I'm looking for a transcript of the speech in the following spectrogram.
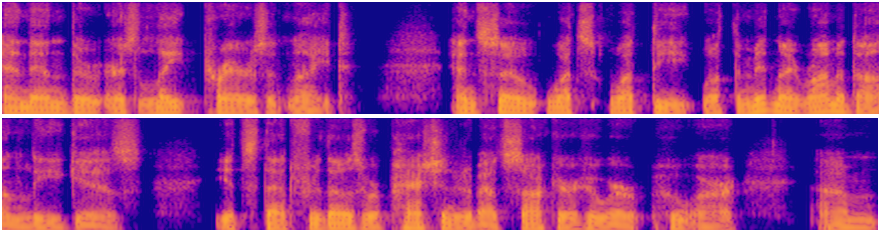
and then there's late prayers at night. And so what's what the what the Midnight Ramadan League is, it's that for those who are passionate about soccer, who are who are um,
